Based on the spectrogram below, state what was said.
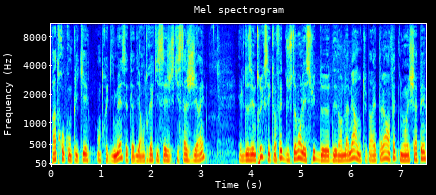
pas trop compliqué entre guillemets, c'est-à-dire en tout cas qui sait, qui sache gérer. Et le deuxième truc, c'est qu'en fait, justement, les suites de, des Dents de la Mer dont tu parlais tout à l'heure, en fait, lui ont échappé.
